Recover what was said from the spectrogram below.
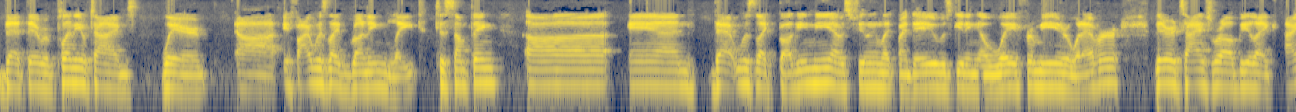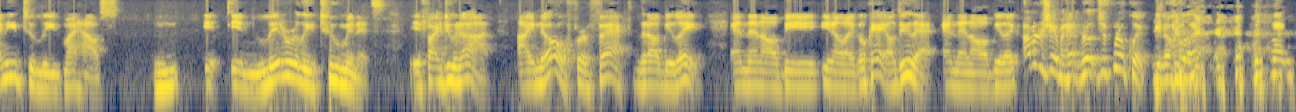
that there were plenty of times where uh, if I was like running late to something uh, and that was like bugging me, I was feeling like my day was getting away from me or whatever. There are times where I'll be like, I need to leave my house in, in literally two minutes. If I do not, I know for a fact that I'll be late, and then I'll be, you know, like, okay, I'll do that, and then I'll be like, I'm going to shave my head real, just real quick, you know. and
